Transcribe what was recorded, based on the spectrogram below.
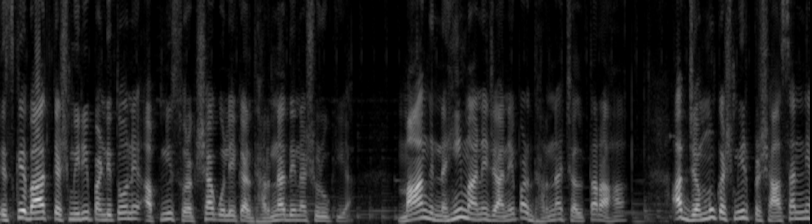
इसके बाद कश्मीरी पंडितों ने अपनी सुरक्षा को लेकर धरना देना शुरू किया। मांग नहीं माने जाने पर धरना चलता रहा। अब जम्मू कश्मीर प्रशासन ने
